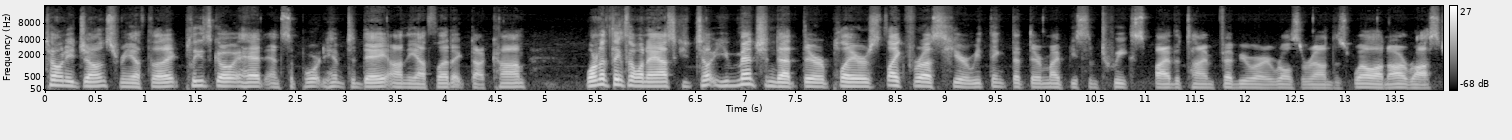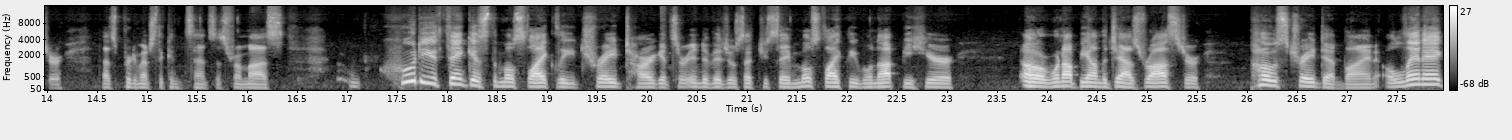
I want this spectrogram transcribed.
Tony Jones from The Athletic. Please go ahead and support him today on theathletic.com. One of the things I want to ask you, you mentioned that there are players like for us here, we think that there might be some tweaks by the time February rolls around as well on our roster. That's pretty much the consensus from us. Who do you think is the most likely trade targets or individuals that you say most likely will not be here or will not be on the Jazz roster post trade deadline? Olynyk,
